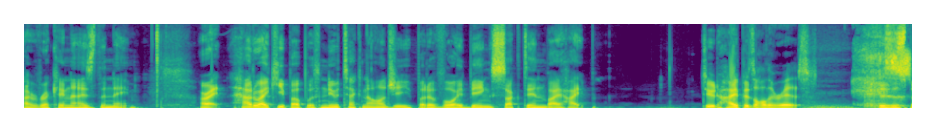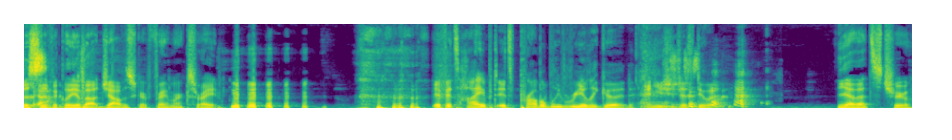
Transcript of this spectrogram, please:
I recognize the name. All right, how do I keep up with new technology but avoid being sucked in by hype? dude, hype is all there is. This is specifically about JavaScript frameworks, right? If it's hyped, it's probably really good, and you should just do it. yeah, that's true.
